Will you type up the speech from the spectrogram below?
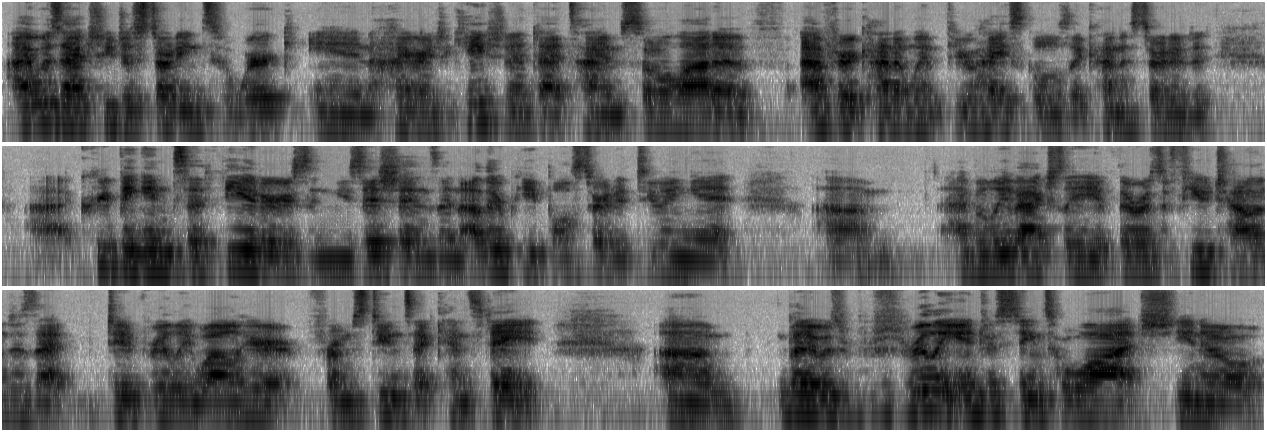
I was actually just starting to work in higher education at that time. So a lot of after it kind of went through high schools, it kind of started uh, creeping into theaters and musicians, and other people started doing it. Um, I believe actually there was a few challenges that did really well here from students at Kent State. Um, but it was really interesting to watch. You know,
